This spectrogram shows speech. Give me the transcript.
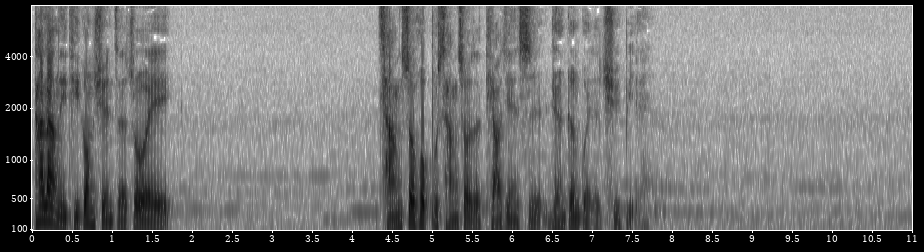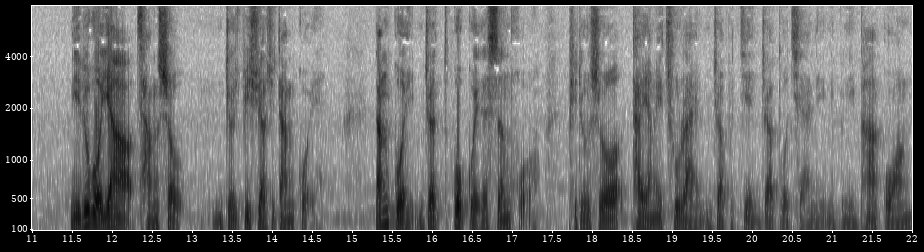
他让你提供选择作为长寿或不长寿的条件，是人跟鬼的区别。你如果要长寿，你就必须要去当鬼。当鬼，你就要过鬼的生活。比如说，太阳一出来，你就要不见，你就要躲起来。你你你怕光。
